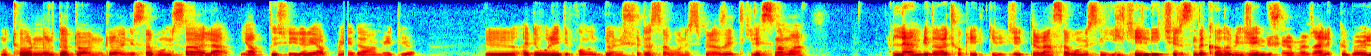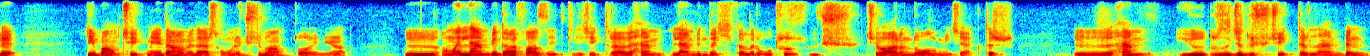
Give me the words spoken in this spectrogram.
Bu Turner da döndü. Hani Sabonis hala yaptığı şeyleri yapmaya devam ediyor. Ee, hadi Oladipo'nun dönüşü de Sabonis biraz etkilesin ama Lamb'i daha çok etkileyecektir. Ben Sabonis'in ilk 50 içerisinde kalabileceğini düşünüyorum. Özellikle böyle rebound çekmeye devam ederse 13 reboundla oynuyor. Ee, ama Lamb'i daha fazla etkileyecektir abi. Hem Lamb'in dakikaları 33 civarında olmayacaktır. Ee, hem usage'ı düşecektir Lamb'in.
